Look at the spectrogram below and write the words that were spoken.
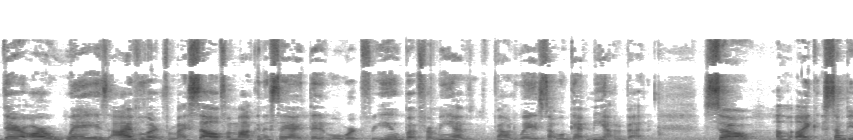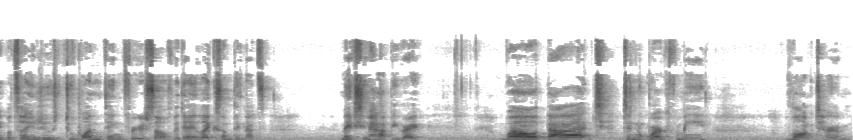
There are ways I've learned for myself. I'm not going to say I, that it will work for you, but for me, I've found ways that will get me out of bed. So, like, some people tell you to do one thing for yourself a day, like something that makes you happy, right? Well, that didn't work for me long term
